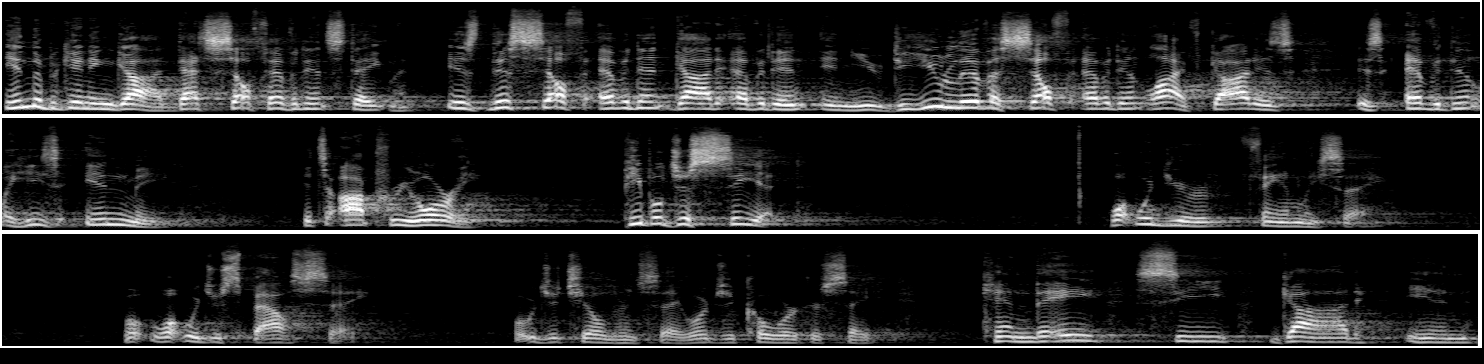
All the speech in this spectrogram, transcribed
In the beginning, God, that's self evident statement. Is this self evident God evident in you? Do you live a self evident life? God is, is evidently, He's in me. It's a priori. People just see it. What would your family say? What, what would your spouse say? What would your children say? What would your coworkers say? Can they see God in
